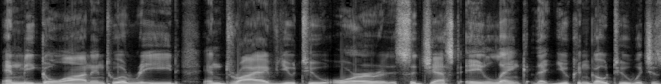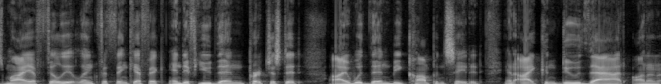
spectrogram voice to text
And me go on into a read and drive you to or suggest a link that you can go to, which is my affiliate link for Thinkific. And if you then purchased it, I would then be compensated. And I can do that on an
